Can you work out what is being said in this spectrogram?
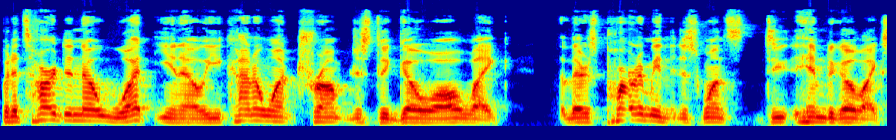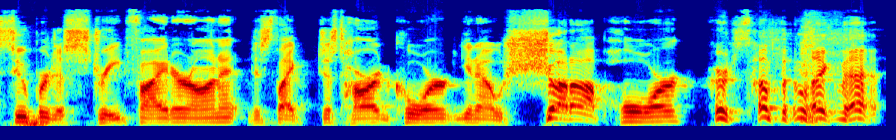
but it's hard to know what, you know, you kind of want Trump just to go all like, there's part of me that just wants to, him to go like super just Street Fighter on it, just like, just hardcore, you know, shut up, whore, or something like that.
